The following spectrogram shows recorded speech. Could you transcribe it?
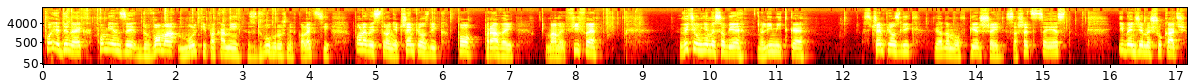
pojedynek pomiędzy dwoma multipakami z dwóch różnych kolekcji. Po lewej stronie Champions League, po prawej mamy FIFA. Wyciągniemy sobie limitkę z Champions League, wiadomo w pierwszej saszetce jest i będziemy szukać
